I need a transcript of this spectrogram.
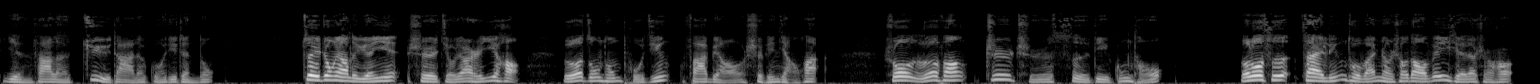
引发了巨大的国际震动，最重要的原因是九月二十一号，俄总统普京发表视频讲话，说俄方支持四地公投，俄罗斯在领土完整受到威胁的时候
